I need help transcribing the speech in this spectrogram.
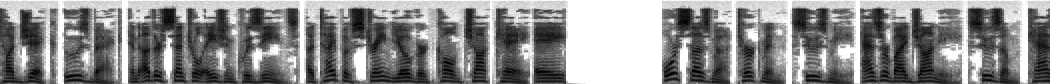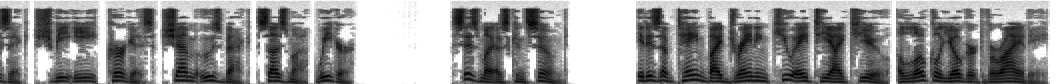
Tajik, Uzbek, and other Central Asian cuisines, a type of strained yogurt called chak a or suzma Turkmen, Suzmi, Azerbaijani, Suzum, Kazakh, Shvi'i, Kyrgyz, Shem Uzbek, Suzma, Uyghur Sizma is consumed. It is obtained by draining Qatiq, a local yogurt variety.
